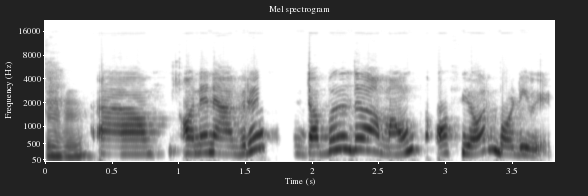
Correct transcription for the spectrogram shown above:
Mm-hmm. Uh, on an average, double the amount of your body weight.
